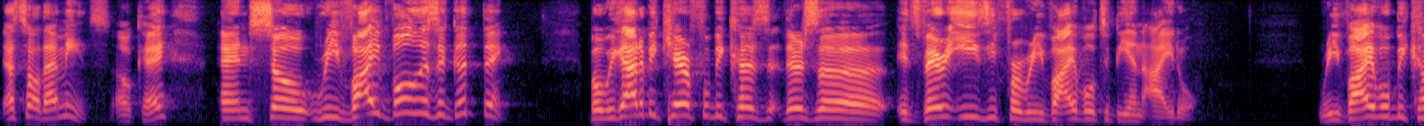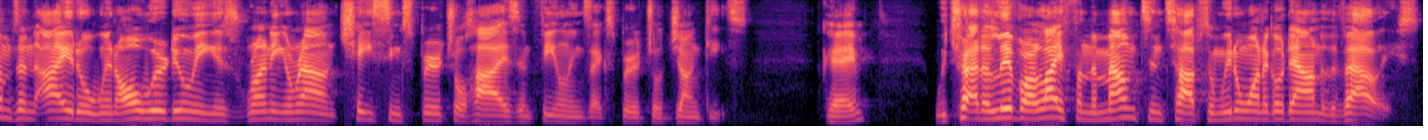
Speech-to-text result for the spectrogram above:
That's all that means, okay? And so revival is a good thing. But we got to be careful because there's a it's very easy for revival to be an idol. Revival becomes an idol when all we're doing is running around chasing spiritual highs and feelings like spiritual junkies. Okay? We try to live our life on the mountaintops and we don't want to go down to the valleys.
